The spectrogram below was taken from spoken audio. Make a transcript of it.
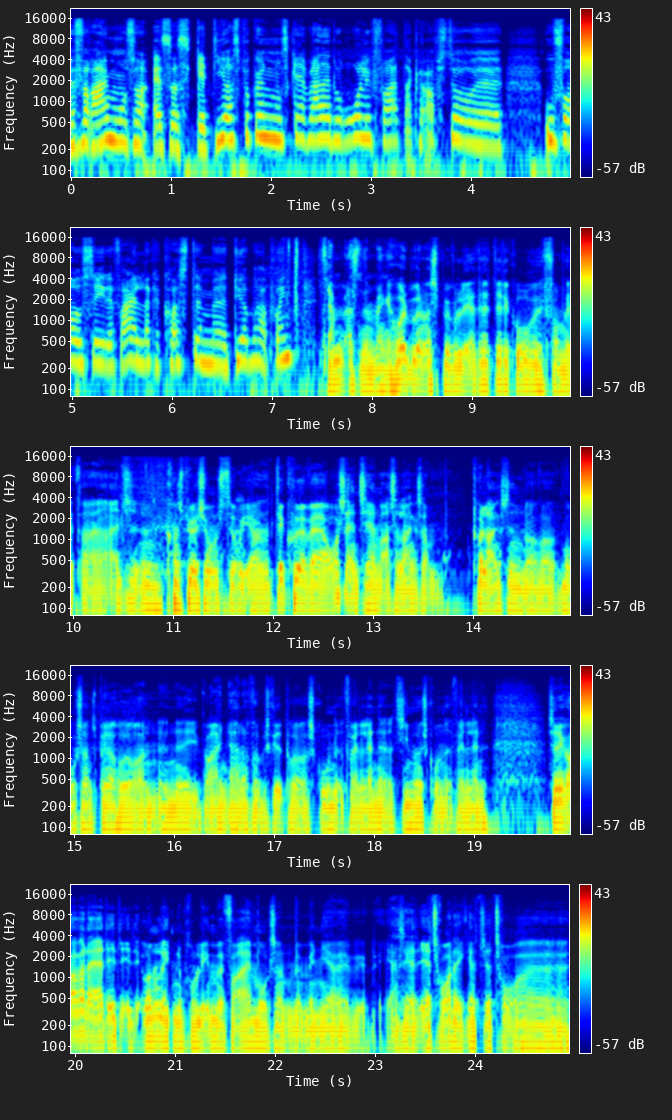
med Ferrari-motor. Altså, skal de også begynde måske at være lidt urolige for, at der kan opstå øh, uforudsete fejl, der kan koste dem øh, dyrbare point? Jamen, altså, man kan hurtigt begynde at spekulere. Det, det er det gode ved Formel 1. Der er altid nogle konspirationsteorier, og det kunne jo være årsagen til, at han var så langsom på langsiden, hvor, hvor motoren spiller hovedrollen øh, nede i Bahrain, der han har fået besked på at skrue ned for et eller andet, eller timer at skrue ned for et eller andet. Så det kan godt være, der er et, et underliggende problem med Ferrari-motoren, men, men jeg, altså, jeg, jeg tror det ikke. Jeg, jeg tror, øh,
